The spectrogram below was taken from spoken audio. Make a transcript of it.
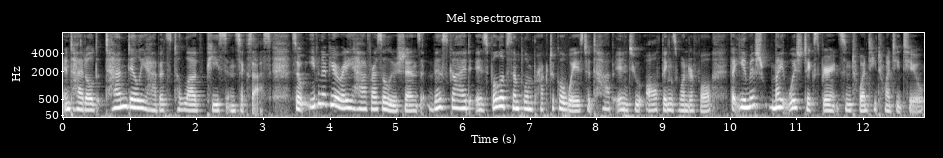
entitled 10 Daily Habits to Love, Peace, and Success. So, even if you already have resolutions, this guide is full of simple and practical ways to tap into all things wonderful that you might wish to experience in 2022.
